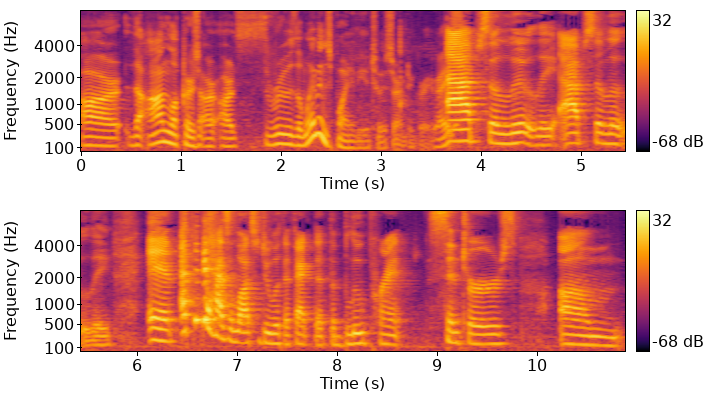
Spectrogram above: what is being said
are the onlookers are, are through the women's point of view to a certain degree, right? Absolutely, absolutely. And I think it has a lot to do with the fact that the blueprint centers um,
